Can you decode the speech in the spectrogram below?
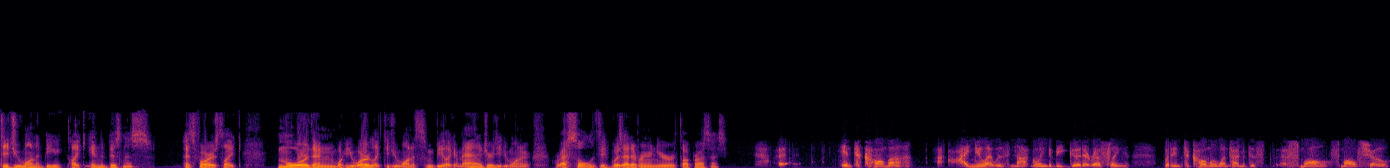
Did you want to be like in the business, as far as like more than what you were? Like, did you want to be like a manager? Did you want to wrestle? Was that ever in your thought process? In Tacoma, I knew I was not going to be good at wrestling, but in Tacoma, one time at this small small show,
